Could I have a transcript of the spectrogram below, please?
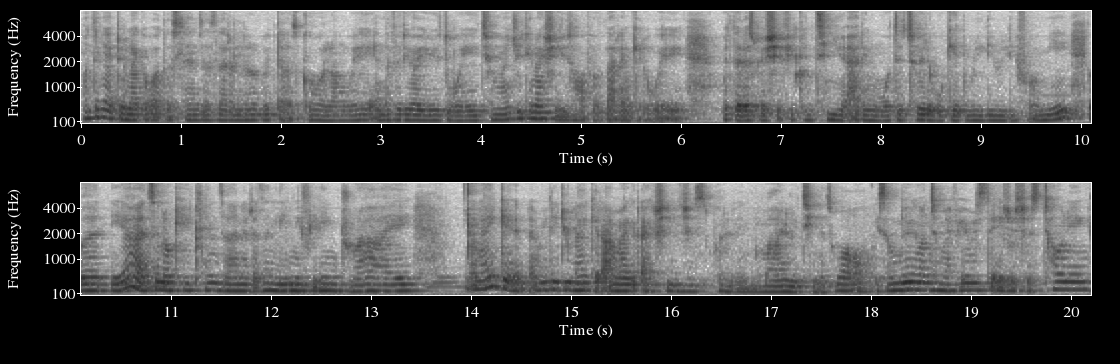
One thing I do like about this cleanser is that a little bit does go a long way. In the video I used way too much. You can actually use half of that and get away with it, especially if you continue adding water to it. It will get really, really foamy. But yeah, it's an okay cleanser and it doesn't leave me feeling dry I like it. I really do like it. I might actually just put it in my routine as well. So moving on to my favorite stage, which is toning.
